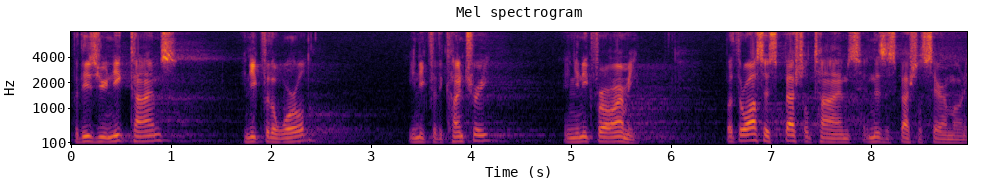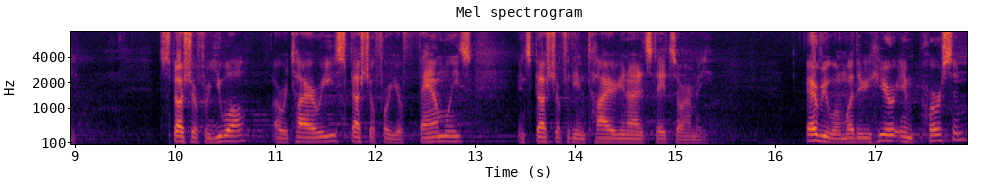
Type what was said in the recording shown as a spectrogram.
But these are unique times, unique for the world, unique for the country, and unique for our Army. But there are also special times, and this is a special ceremony. Special for you all, our retirees, special for your families, and special for the entire United States Army. Everyone, whether you're here in person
